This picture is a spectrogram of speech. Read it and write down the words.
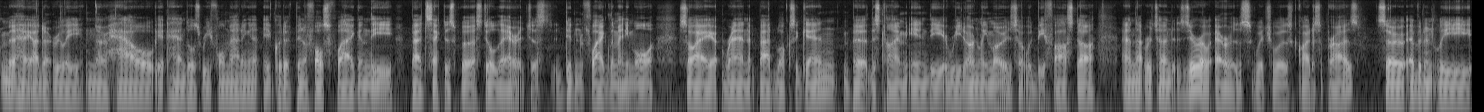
But hey, I don't really know how it handles reformatting it. It could have been a false flag and the bad sectors were still there, it just didn't flag them anymore. So I ran bad blocks again, but this time in the read-only mode so it would be faster, and that returned zero errors, which was quite a surprise. So evidently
